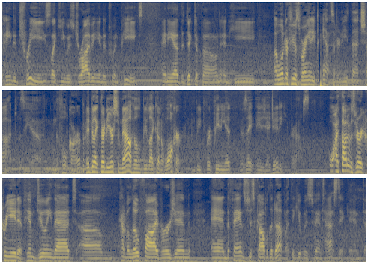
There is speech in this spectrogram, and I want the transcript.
painted trees, like he was driving into Twin Peaks, and he had the dictaphone, and he. I wonder if he was wearing any pants underneath that shot. Was he uh, in the full garb? Maybe like 30 years from now, he'll be like on a walker and be repeating it as a- age, age 80, perhaps. Oh, I thought it was very creative, him doing that, um, kind of a lo-fi version, and the fans just gobbled it up. I think it was fantastic, and uh,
